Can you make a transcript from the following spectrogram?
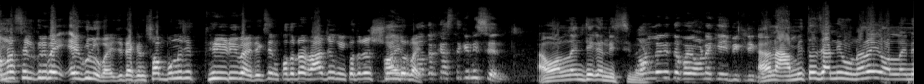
আমরা সেল করি ভাই এগুলো ভাই যে দেখেন সম্পূর্ণ থ্রি ডি ভাই দেখছেন কতটা রাজকীয় কতটা সুন্দর ভাই। আপনাদের কাছ থেকে নিছেন? অনলাইন থেকে নিছি ভাই। অনলাইনে তো ভাই অনেকেই বিক্রি করে। আমি তো জানি ওনারাই অনলাইনে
